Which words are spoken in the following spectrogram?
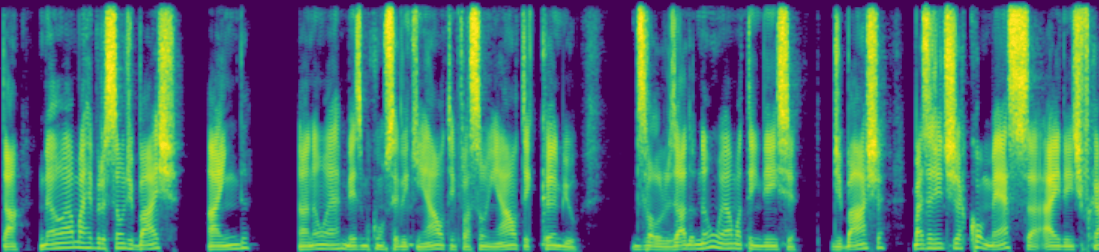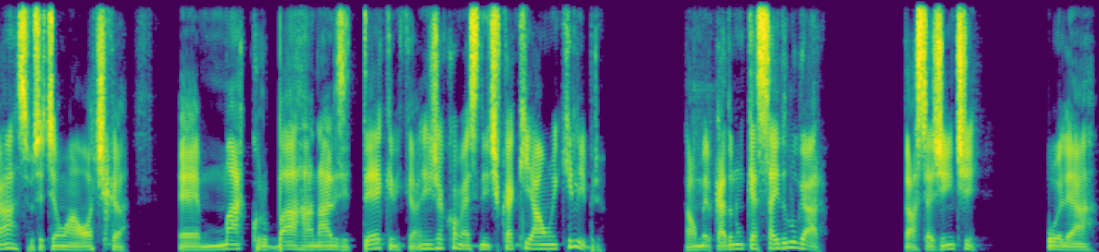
Tá? Não é uma reversão de baixa ainda, tá? não é, mesmo com Selic em alta, inflação em alta e câmbio desvalorizado, não é uma tendência de baixa, mas a gente já começa a identificar, se você tiver uma ótica é, macro barra análise técnica, a gente já começa a identificar que há um equilíbrio. Tá? O mercado não quer sair do lugar. Tá? Se a gente olhar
